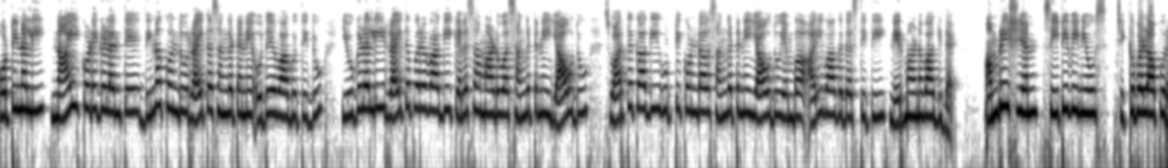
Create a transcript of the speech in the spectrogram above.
ಒಟ್ಟಿನಲ್ಲಿ ನಾಯಿ ಕೊಡೆಗಳಂತೆ ದಿನಕ್ಕೊಂದು ರೈತ ಸಂಘಟನೆ ಉದಯವಾಗುತ್ತಿದ್ದು, ಇವುಗಳಲ್ಲಿ ರೈತ ಪರವಾಗಿ ಕೆಲಸ ಮಾಡುವ ಸಂಘಟನೆ ಯಾವುದು, ಸ್ವಾರ್ಥಕ್ಕಾಗಿ ಹುಟ್ಟಿಕೊಂಡ ಸಂಘಟನೆ ಯಾವುದು ಎಂಬ ಅರಿವಾಗದ ಸ್ಥಿತಿ ನಿರ್ಮಾಣವಾಗಿದೆ. Ambareesh N, CTV news, Chikkaballapura.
